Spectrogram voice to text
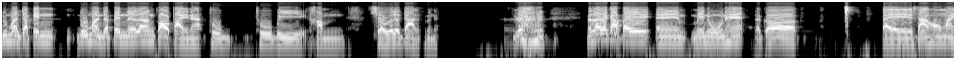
ดูเหมือนจะเป็น ดูเหมือนจะเป็นเนื้อเรื่องต่อไปนะ to to be คำเชียวเลือกด่านมันเนี่ยนั้นเราจะกลับไปเออเมนูนะฮะ แล้วก็ ไปสร้างห้องใหม่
